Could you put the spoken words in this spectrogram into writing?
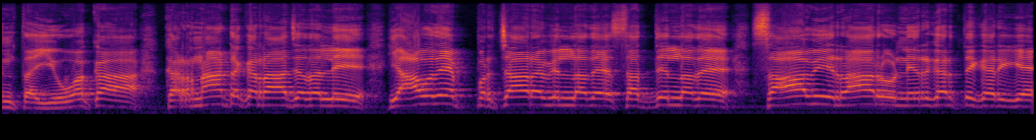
ಇಂಥ ಯುವಕ ಕರ್ನಾಟಕ ರಾಜ್ಯದಲ್ಲಿ ಯಾವುದೇ ಪ್ರಚಾರವಿಲ್ಲದೆ, ಸದ್ದಿಲ್ಲದೆ ಸಾವಿರಾರು ನಿರ್ಗತಿಕರಿಗೆ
